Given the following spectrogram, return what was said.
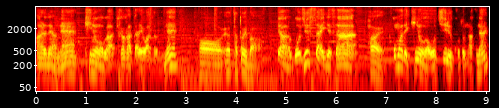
あれだよね。機能が高かったらよかったのにね。ああいや例えば。じゃあ50歳でさはい。ここまで機能が落ちることなくない？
